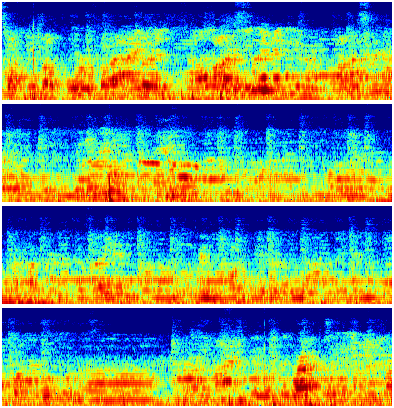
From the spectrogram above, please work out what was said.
were talking about four or I five, but just told her honestly, you're gonna give her honestly, no, no, no. You, Está bien. ¿Sí o no? cuatro o cinco.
